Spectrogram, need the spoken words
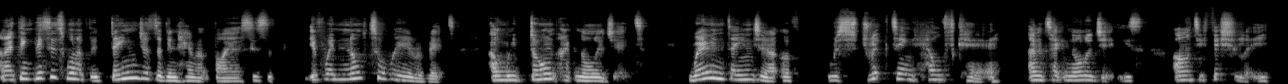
And i think this is one of the dangers of inherent bias is that if we're not aware of it and we don't acknowledge it, we're in danger of restricting healthcare and technologies artificially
